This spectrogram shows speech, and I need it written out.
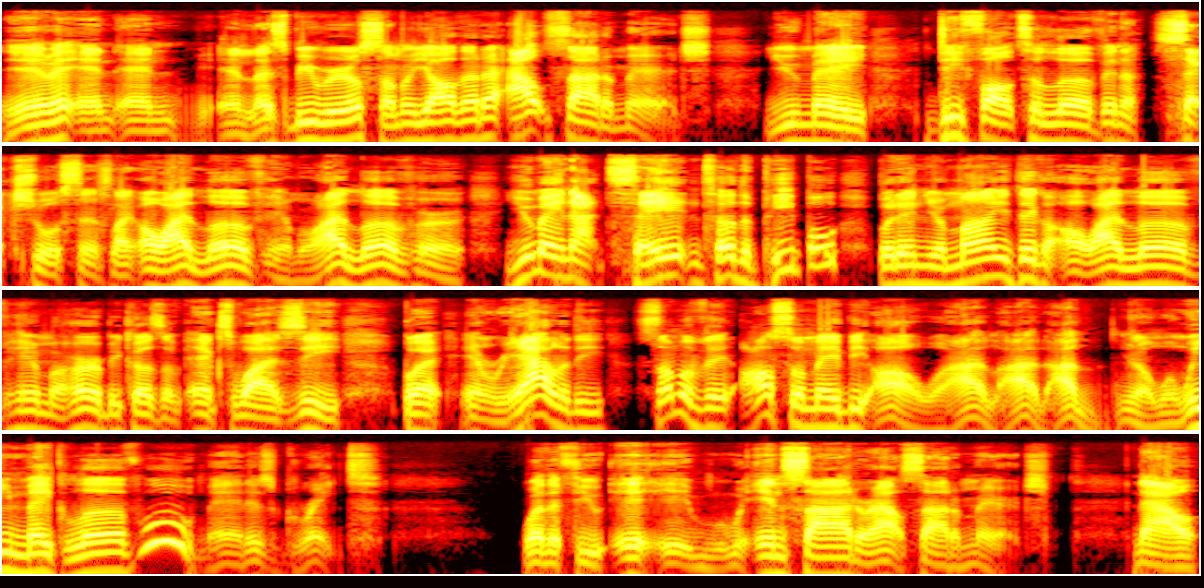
Yeah, and and and let's be real, some of y'all that are outside of marriage, you may default to love in a sexual sense, like, oh, I love him or I love her. You may not say it to the people, but in your mind, you think, oh, I love him or her because of X, Y, Z. But in reality, some of it also may be, oh, well, I, I, I you know, when we make love, whoo, man, it's great. Whether if you it, it, inside or outside of marriage. Now,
